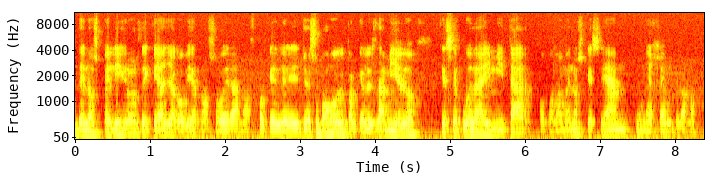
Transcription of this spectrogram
de los peligros de que haya gobiernos soberanos, porque yo supongo que porque les da miedo que se pueda imitar o por lo menos que sean un ejemplo, ¿no?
